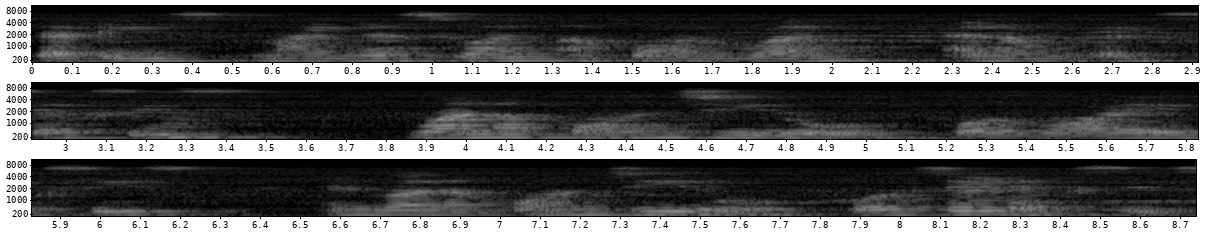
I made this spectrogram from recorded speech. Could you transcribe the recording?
that is minus 1 upon 1 along x-axis, 1 upon 0 for y-axis and 1 upon 0 for z-axis.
